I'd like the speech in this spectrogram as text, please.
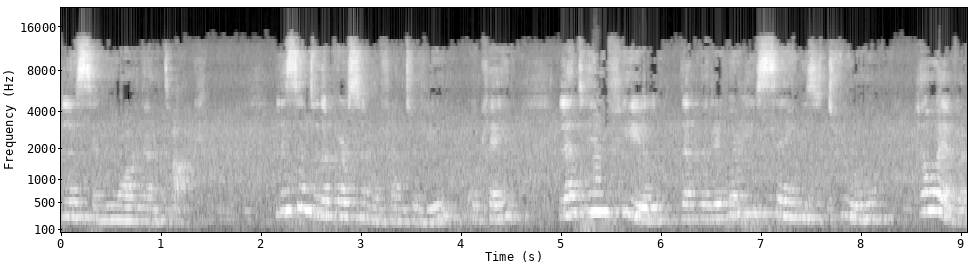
listen more than talk. Listen to the person in front of you, okay? Let him feel that whatever he's saying is true. However,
